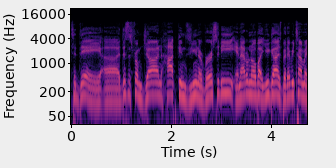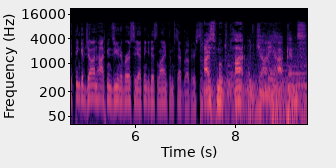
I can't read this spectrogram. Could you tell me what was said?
today. Uh, this is from John Hopkins University, and I don't know about you guys, but every time I think of John Hopkins University, I think of this line from Step Brothers. I smoked pot with Johnny Hopkins.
